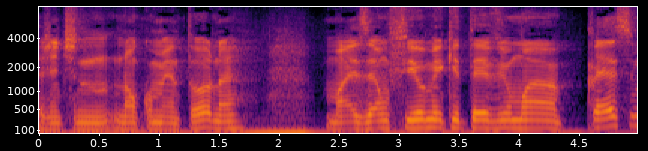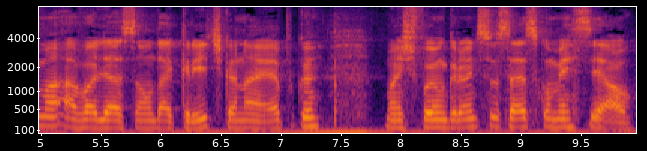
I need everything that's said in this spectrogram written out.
a gente não comentou, né? Mas é um filme que teve uma péssima avaliação da crítica na época, mas foi um grande sucesso comercial.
